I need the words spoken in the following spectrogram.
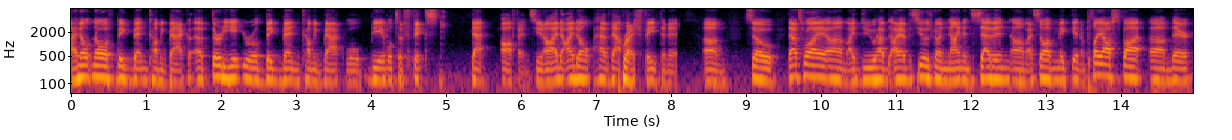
I don't know if Big Ben coming back, a 38 year old Big Ben coming back, will be able to fix that offense. You know, I, I don't have that right. much faith in it. Um, so that's why um, I do have I have the Steelers going nine and seven. Um, I still have them making a playoff spot um, there.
